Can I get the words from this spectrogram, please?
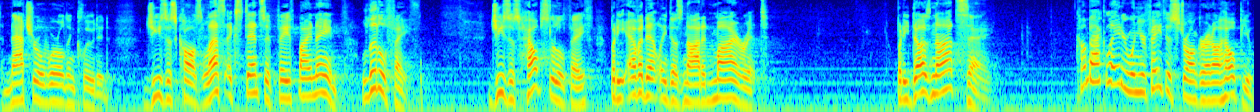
the natural world included. Jesus calls less extensive faith by name little faith. Jesus helps little faith, but he evidently does not admire it. But he does not say, Come back later when your faith is stronger and I'll help you.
